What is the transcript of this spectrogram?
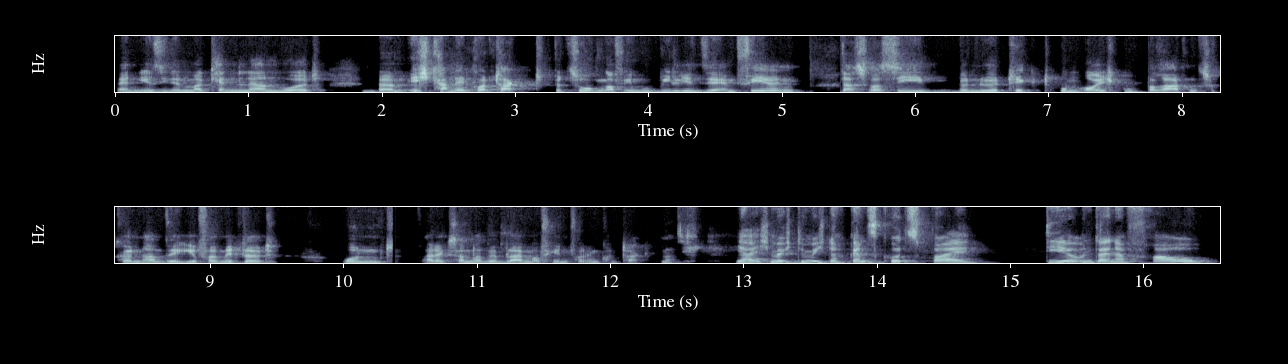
wenn ihr sie denn mal kennenlernen wollt. Ähm, ich kann den Kontakt bezogen auf Immobilien sehr empfehlen. Das, was sie benötigt, um euch gut beraten zu können, haben wir ihr vermittelt. Und Alexandra, wir bleiben auf jeden Fall in Kontakt. Ne? Ja, ich möchte mich noch ganz kurz bei dir und deiner Frau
